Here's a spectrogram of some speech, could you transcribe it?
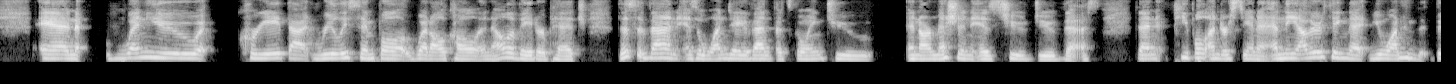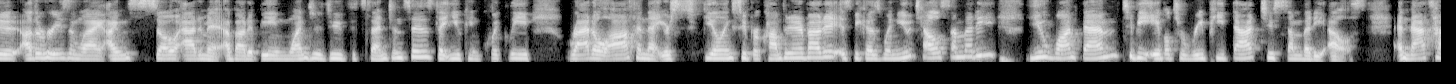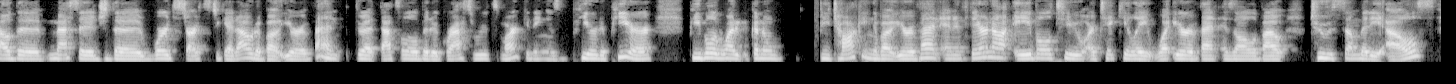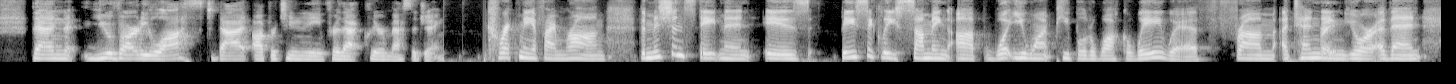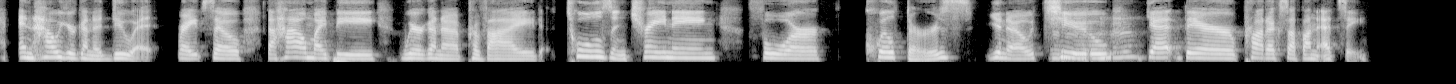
And when you create that really simple, what I'll call an elevator pitch. This event is a one day event that's going to and our mission is to do this then people understand it. And the other thing that you want the other reason why i'm so adamant about it being one to two sentences that you can quickly rattle off and that you're feeling super confident about it is because when you tell somebody you want them to be able to repeat that to somebody else. And that's how the message the word starts to get out about your event. That's a little bit of grassroots marketing is peer to peer. People are going to be talking about your event. And if they're not able to articulate what your event is all about to somebody else, then you've already lost that opportunity for that clear messaging. Correct me if I'm wrong. The mission statement is basically summing up what you want people to walk away with from attending right. your event and how you're going to do it right? So the how might be we're going to provide tools and training for quilters, you know, to mm-hmm, mm-hmm. get their products up on Etsy.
